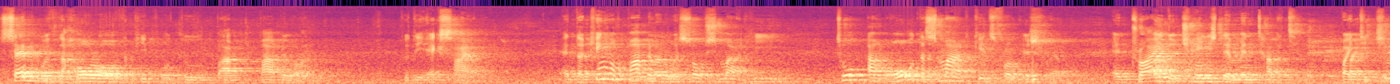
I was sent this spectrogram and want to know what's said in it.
sent with the whole of the people to Babylon, to the exile. And the king of Babylon was so smart, he took out all the smart kids from Israel and tried to change their mentality by teaching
